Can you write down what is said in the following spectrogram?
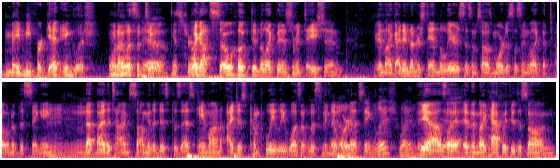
made me forget English when I mm-hmm. listened to it. It's true. I got so hooked into like the instrumentation and like I didn't understand the lyricism, so I was more just listening to like the tone of the singing. Mm-hmm. That by the time "Song of the Dispossessed" came on, I just completely wasn't listening Like, to oh, words. that's English? What? Yeah, I was like, and then like halfway through the song,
